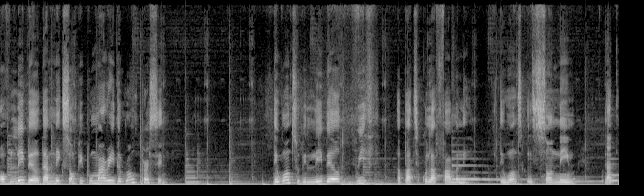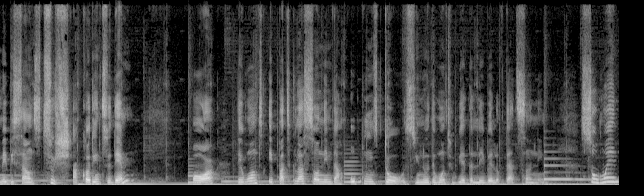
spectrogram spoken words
of label that makes some people marry the wrong person. They want to be labeled with a particular family. They want a surname that maybe sounds tush according to them, or they want a particular surname that opens doors. You know, they want to wear the label of that surname. So when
